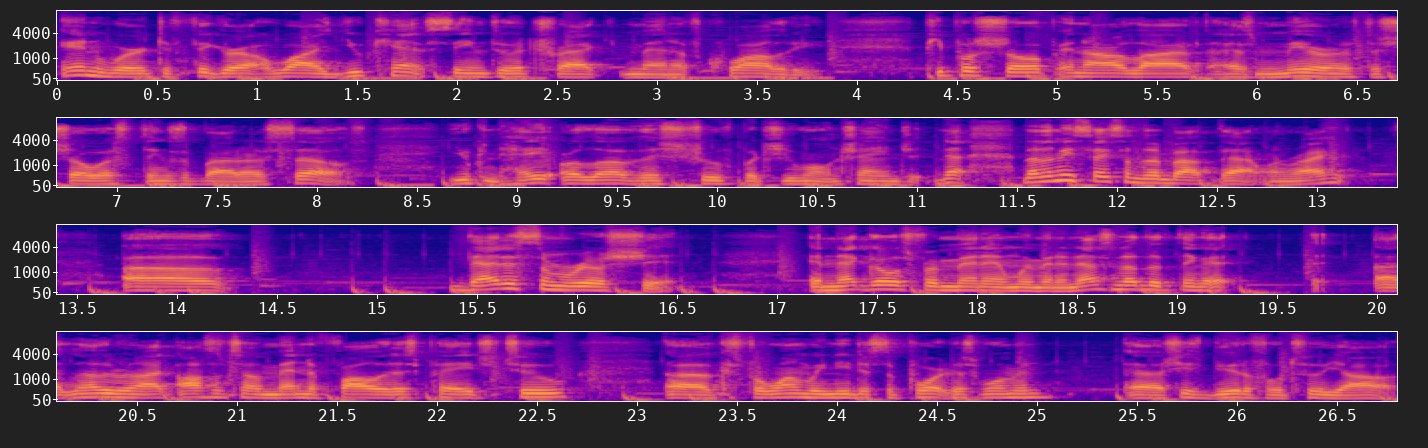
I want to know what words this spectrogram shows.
inward to figure out why you can't seem to attract men of quality. People show up in our lives as mirrors to show us things about ourselves. You can hate or love this truth, but you won't change it. Now, now let me say something about that one, right? Uh, that is some real shit. And that goes for men and women. And that's another thing that another reason I'd also tell men to follow this page too, because uh, for one, we need to support this woman. Uh, she's beautiful too, y'all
